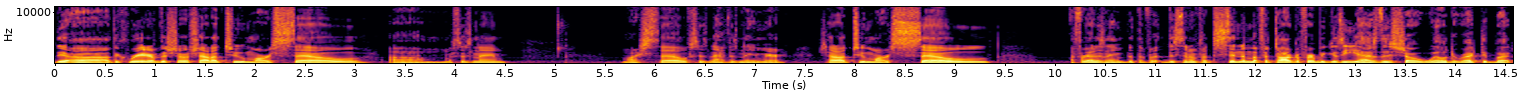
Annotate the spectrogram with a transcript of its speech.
the uh the creator of the show. Shout out to Marcel. Um, what's his name? Marcel. What's his? I have his name here. Shout out to Marcel. I forgot his name, but the the cinema cinema photographer because he has this show well directed. But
